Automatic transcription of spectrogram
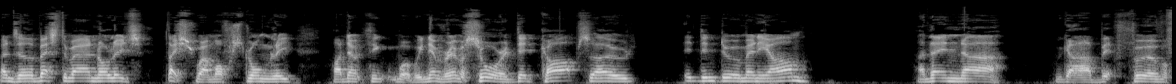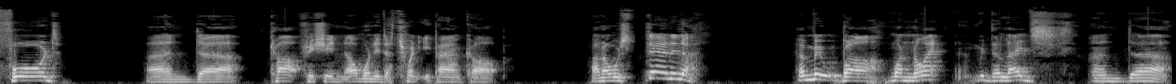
And to the best of our knowledge, they swam off strongly. I don't think, well, we never ever saw a dead carp, so it didn't do them any harm. And then, uh, we got a bit further forward and, uh, carp fishing. I wanted a 20 pound carp. And I was down in a, a milk bar one night with the lads and, uh,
